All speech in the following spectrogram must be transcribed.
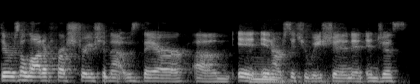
there was a lot of frustration that was there um, in, mm. in our situation and, and, just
